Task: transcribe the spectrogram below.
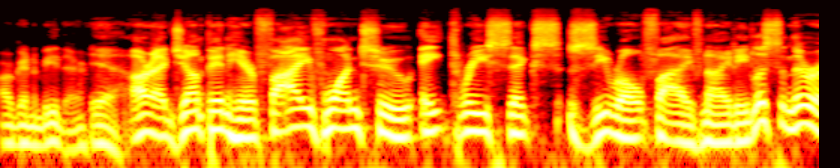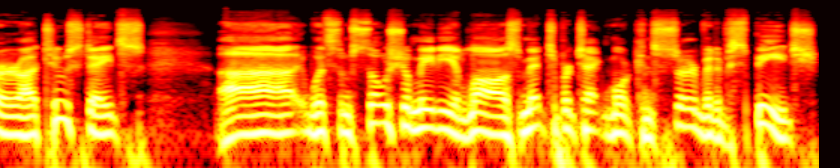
are going to be there. Yeah. All right. Jump in here. 512 836 0590. Listen, there are uh, two states uh, with some social media laws meant to protect more conservative speech.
